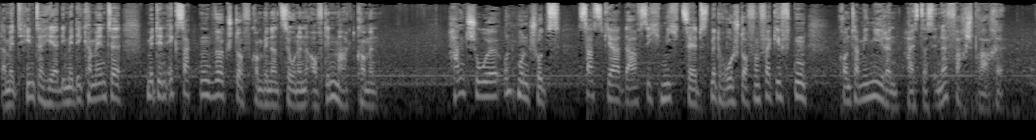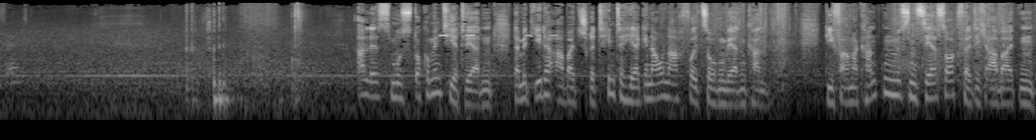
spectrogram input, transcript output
damit hinterher die Medikamente mit den exakten Wirkstoffkombinationen auf den Markt kommen. Handschuhe und Mundschutz. Saskia darf sich nicht selbst mit Rohstoffen vergiften. Kontaminieren heißt das in der Fachsprache. Alles muss dokumentiert werden, damit jeder Arbeitsschritt hinterher genau nachvollzogen werden kann. Die Pharmakanten müssen sehr sorgfältig arbeiten.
